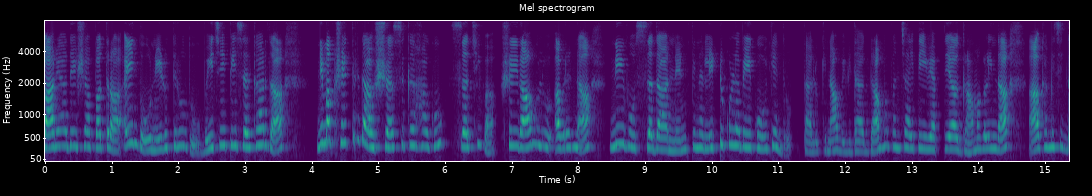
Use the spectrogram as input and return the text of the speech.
ಕಾರ್ಯಾದೇಶ ಪತ್ರ ಎಂದು ನೀಡುತ್ತಿರುವುದು ಬಿಜೆಪಿ ಸರ್ಕಾರದ ನಿಮ್ಮ ಕ್ಷೇತ್ರದ ಶಾಸಕ ಹಾಗೂ ಸಚಿವ ಶ್ರೀರಾಮುಲು ಅವರನ್ನ ನೀವು ಸದಾ ನೆನಪಿನಲ್ಲಿಟ್ಟುಕೊಳ್ಳಬೇಕು ಎಂದರು ತಾಲೂಕಿನ ವಿವಿಧ ಗ್ರಾಮ ಪಂಚಾಯಿತಿ ವ್ಯಾಪ್ತಿಯ ಗ್ರಾಮಗಳಿಂದ ಆಗಮಿಸಿದ್ದ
